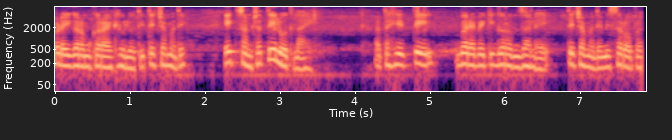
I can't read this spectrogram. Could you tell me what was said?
कढई गरम करायला ठेवली होती. त्याच्यामध्ये एक चमचा तेल ओतलं आहे. आता हे तेल बऱ्यापैकी गरम झालं आहे. त्याच्यामध्ये मी सर्वप्रथम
